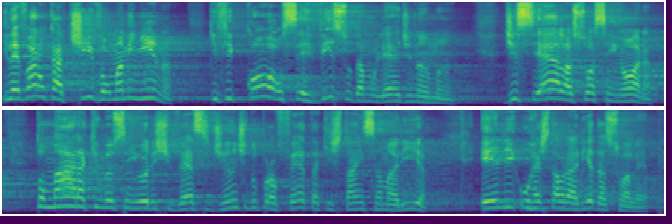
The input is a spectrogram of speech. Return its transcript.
e levaram cativa uma menina que ficou ao serviço da mulher de Naamã. Disse ela à sua senhora: Tomara que o meu senhor estivesse diante do profeta que está em Samaria, ele o restauraria da sua lepra.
